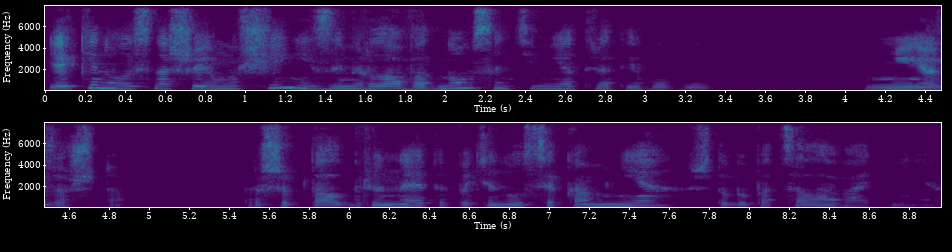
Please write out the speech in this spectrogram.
Я кинулась на шею мужчине и замерла в одном сантиметре от его губ. «Не за что!» — прошептал брюнет и потянулся ко мне, чтобы поцеловать меня.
